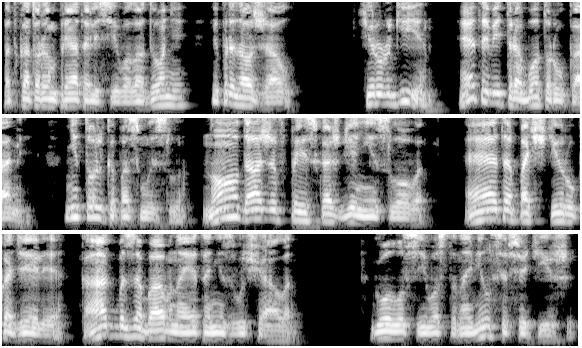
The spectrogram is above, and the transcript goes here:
под которым прятались его ладони, и продолжал. «Хирургия это ведь работа руками, не только по смыслу, но даже в происхождении слова. Это почти рукоделие, как бы забавно это ни звучало. Голос его становился все тише.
